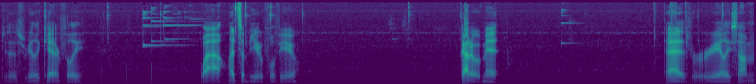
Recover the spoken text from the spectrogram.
Do this really carefully. Wow, that's a beautiful view. Gotta admit. That is really something.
